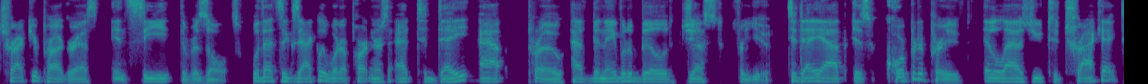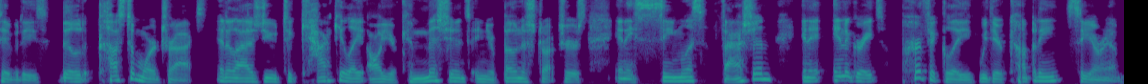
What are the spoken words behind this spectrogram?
track your progress, and see the results. Well, that's exactly what our partners at Today App Pro have been able to build just for you. Today app is corporate approved. It allows you to track activities, build custom word tracks. It allows you to calculate all your commissions and your bonus structures in a seamless fashion, and it integrates perfectly with your company CRM.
